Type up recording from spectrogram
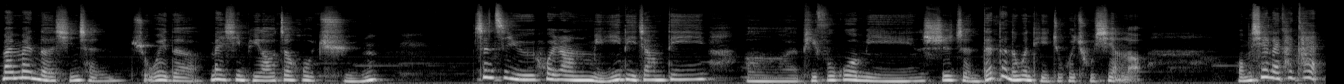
慢慢的形成所谓的慢性疲劳症候群。甚至于会让免疫力降低，呃，皮肤过敏、湿疹等等的问题就会出现了。我们先来看看，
